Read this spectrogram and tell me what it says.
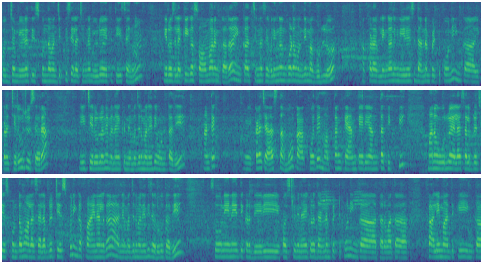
కొంచెం వీడియో తీసుకుందామని చెప్పేసి ఇలా చిన్న వీడియో అయితే తీసాను ఈరోజు లక్కీగా సోమవారం కదా. ఇంకా చిన్న శివలింగం కూడా ఉంది మా గుడిలో. అక్కడ లింగానికి నీరేసి దండం పెట్టుకొని ఇంకా ఇక్కడ చెరువు చూసారా? ఈ చెరువులోనే వినాయకుడి నిమజ్జనం అనేది ఉంటుంది. అంటే ఇక్కడ చేస్తాము. కాకపోతే మొత్తం క్యాంప్ ఏరియా అంతా తిప్పి మన ఊర్లో ఎలా సెలబ్రేట్ చేసుకుంటామో అలా సెలబ్రేట్ చేసుకుని ఇంకా ఫైనల్గా నిమజ్జనం అనేది జరుగుతుంది. సో నేనైతే ఇక్కడ దేవి ఫస్ట్ వినాయకుడు దండం పెట్టుకొని ఇంకా తర్వాత కాళీమాతకి ఇంకా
